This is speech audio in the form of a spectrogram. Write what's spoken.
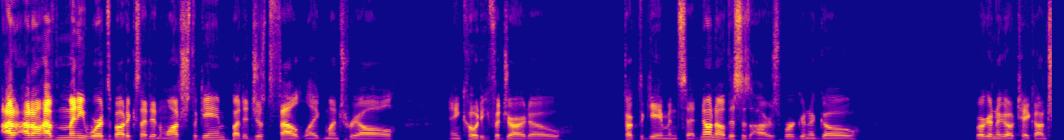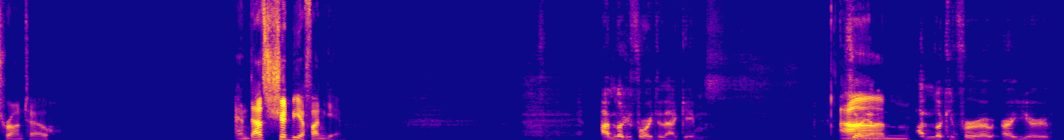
I, I don't have many words about it because I didn't watch the game, but it just felt like Montreal and Cody Fajardo took the game and said, "No, no, this is ours. We're gonna go. We're gonna go take on Toronto." And that should be a fun game. I'm looking forward to that game. Sorry, I'm- Um, I'm looking for uh, your.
